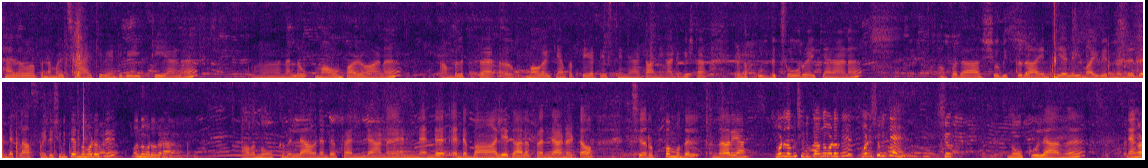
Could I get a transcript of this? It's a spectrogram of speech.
ഹലോ അപ്പോൾ നമ്മൾ ചായക്ക് വേണ്ടി വെയിറ്റ് ചെയ്യാണ്. നല്ല ഉപ്മാവും പഴമാണ് അമ്പലത്തിലത്തെ ഉപ്മാവ് കഴിക്കാൻ പ്രത്യേക ടേസ്റ്റ് തന്നെയാണ് കേട്ടോ. അതിനെക്കാട്ടിക്ക് ഇഷ്ടം ഇവിടെ ഫുഡ് ചോറ് കഴിക്കാനാണ്. അപ്പോൾ ഇതാ ശുഭിത്ത് ഇതാ എനിക്ക് ഇലയുമായി വരുന്നുണ്ട്. ഇതെന്റെ ക്ലാസ്മേറ്റ് ശുഭിത്ത് ഒന്നും കൊടുക്ക് ഒന്നും കൊടുക്കടാ അവൻ നോക്കുന്നില്ല. അവൻ എന്റെ ഫ്രണ്ടാണ് എന്നെ എന്റെ എന്റെ ബാല്യകാല ഫ്രണ്ടാണ് കേട്ടോ. ചെറുപ്പം മുതൽ എന്താ പറയുക ഇങ്ങോട്ട് നോക്ക് ശുഭിത്ത ഒന്ന് കൊടുക്ക് ഇങ്ങോട്ട് ശുഭിത്തേ. ശു നോക്കൂലാന്ന്. ഞങ്ങൾ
